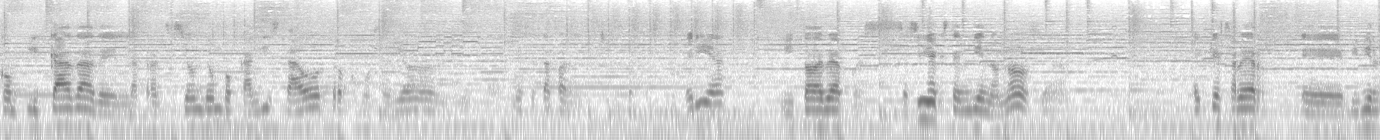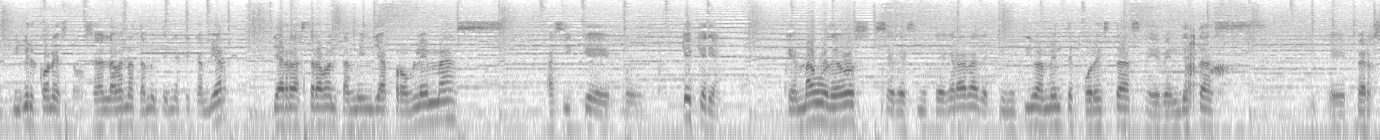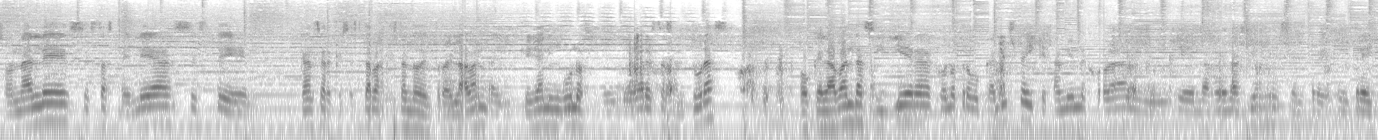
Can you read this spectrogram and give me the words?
complicada de la transición de un vocalista a otro, como se dio en esta etapa de quería y todavía pues se sigue extendiendo, ¿no? O sea, hay que saber eh, vivir, vivir con esto, o sea, la banda también tenía que cambiar, ya arrastraban también ya problemas, así que pues, ¿qué querían? Que Mago de Oz se desintegrara definitivamente por estas eh, vendetas eh, personales, estas peleas, este cáncer que se estaba gestando dentro de la banda y que ya ninguno se llegar a estas alturas o que la banda siguiera con otro vocalista y que también mejoraran las relaciones entre, entre ellos.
